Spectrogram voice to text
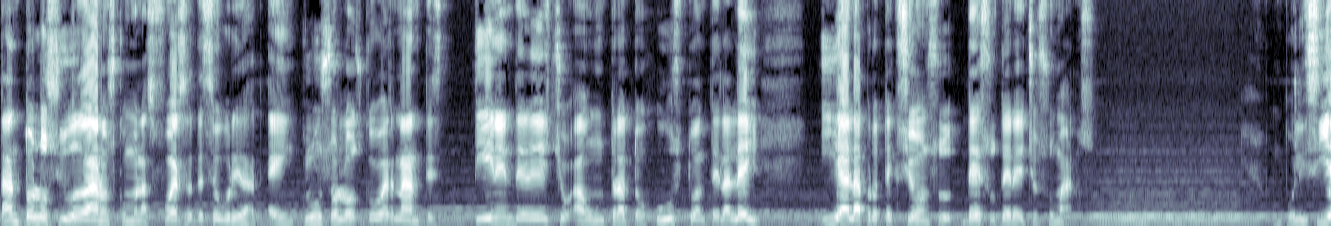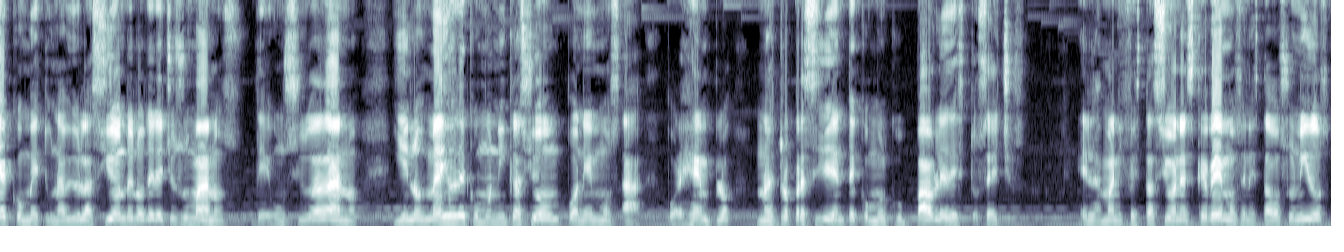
Tanto los ciudadanos como las fuerzas de seguridad e incluso los gobernantes tienen derecho a un trato justo ante la ley y a la protección de sus derechos humanos. Policía comete una violación de los derechos humanos de un ciudadano y en los medios de comunicación ponemos a, por ejemplo, nuestro presidente como el culpable de estos hechos. En las manifestaciones que vemos en Estados Unidos,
